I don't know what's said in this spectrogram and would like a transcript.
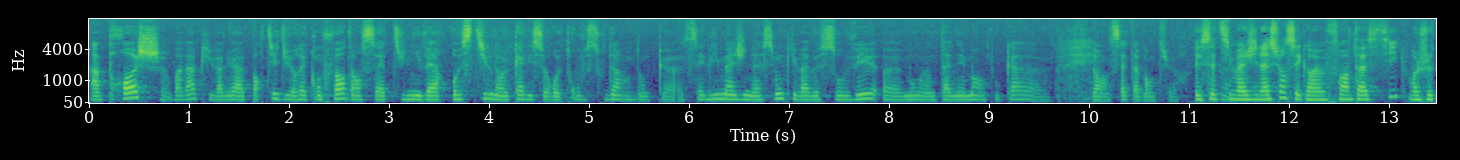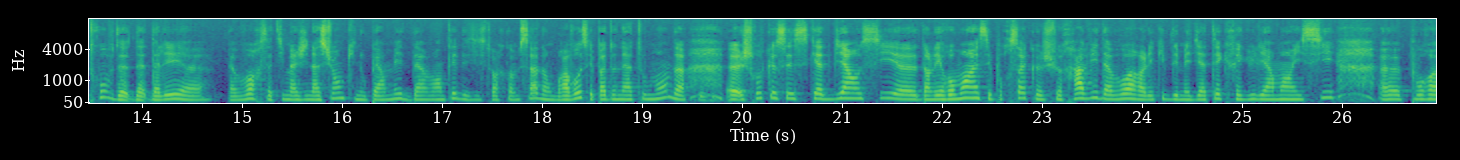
un proche voilà, qui va lui apporter du réconfort dans cet univers hostile dans lequel il se retrouve soudain. Donc c'est l'imagination qui va le sauver momentanément, en tout cas, dans cette aventure. Et cette imagination, c'est quand même fantastique, moi je trouve, d'aller d'avoir cette imagination qui nous permet d'inventer des histoires comme ça. Donc bravo, c'est pas donné à tout le monde. Euh, je trouve que c'est ce qu'il y a de bien aussi euh, dans les romans et c'est pour ça que je suis ravie d'avoir l'équipe des médiathèques régulièrement ici euh, pour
